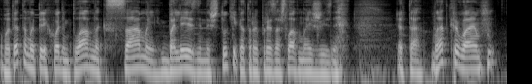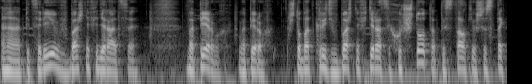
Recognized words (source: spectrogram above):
Вот это мы переходим плавно к самой болезненной штуке, которая произошла в моей жизни. Это мы открываем э, пиццерию в Башне Федерации. Во-первых, во-первых, чтобы открыть в Башне Федерации хоть что-то, ты сталкиваешься с, так,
